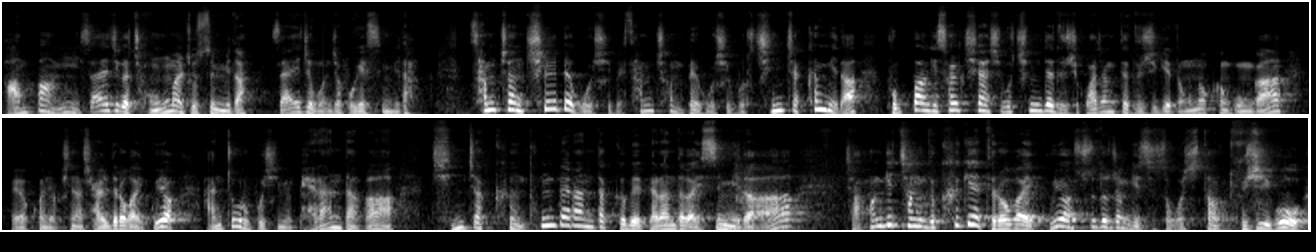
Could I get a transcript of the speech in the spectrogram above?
안방이 사이즈가 정말 좋습니다. 사이즈 먼저 보겠습니다. 3750에 3150으로 진짜 큽니다. 붙박이 설치하시고 침대 두시고 화장대 두시기에 넉넉한 공간, 에어컨 역시나 잘 들어가 있고요. 안쪽으로 보시면 베란다가 진짜 큰 통베란다급의 베란다가 있습니다. 자, 환기창도 크게 들어가 있고요. 수도전기 있어서 워시타워 두시고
